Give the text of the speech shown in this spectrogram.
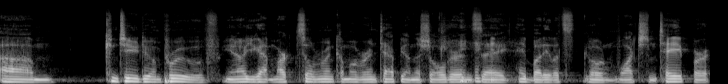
um, continue to improve? You know, you got Mark Silverman come over and tap you on the shoulder and say, "Hey, buddy, let's go and watch some tape." Or,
